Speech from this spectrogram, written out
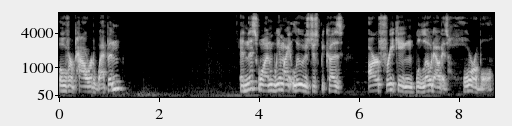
overpowered weapon. In this one, we might lose just because our freaking loadout is horrible.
